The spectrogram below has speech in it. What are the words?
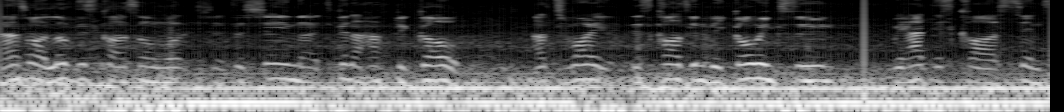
That's why I love this car so much. It's a shame that it's gonna have to go. That's right, this car's gonna be going soon. We had this car since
